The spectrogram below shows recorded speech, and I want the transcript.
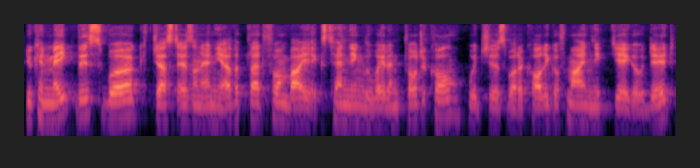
You can make this work just as on any other platform by extending the Wayland protocol, which is what a colleague of mine, Nick Diego, did.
